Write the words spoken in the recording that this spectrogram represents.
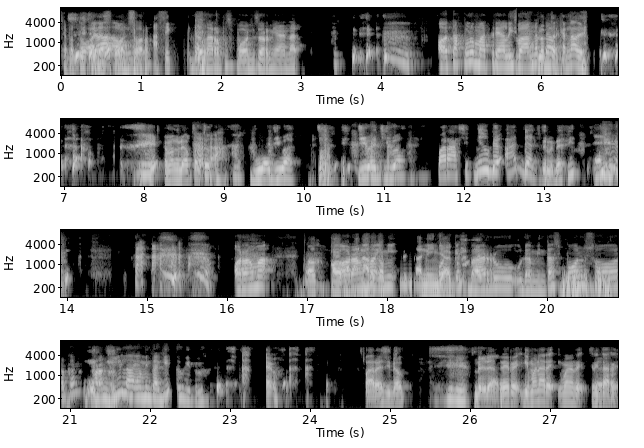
siapa tuh ada sponsor. Asik. Udah ngarep sponsor nih anak. Otak lu materialis banget Belum dah. terkenal ya. Emang dapat tuh jiwa-jiwa. Jiwa-jiwa. Parasitnya udah ada gitu loh dari Orang mah Kalau Orang mah ini ninja podcast baru udah minta sponsor kan orang gila yang minta gitu gitu loh. parah sih, Dok. Udah ada. Re, Re. Gimana, Re? Gimana, Re? Cerita, Re.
